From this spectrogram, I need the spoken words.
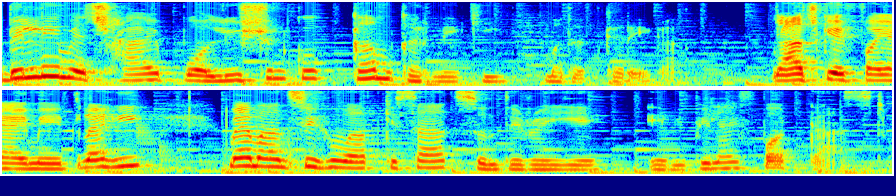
दिल्ली में छाए पॉल्यूशन को कम करने की मदद करेगा। आज के एफआईआई में इतना ही। मैं मानसी हूँ आपके साथ। सुनते रहिए ABP live podcast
